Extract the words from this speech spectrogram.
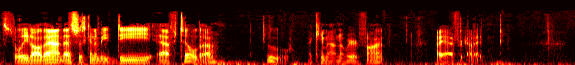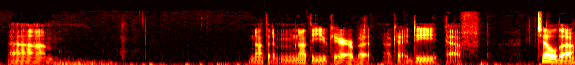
Let's delete all that. That's just going to be df tilde. Ooh, that came out in a weird font. Oh yeah, I forgot it. Um, not that it, not that you care, but okay, df tilde.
